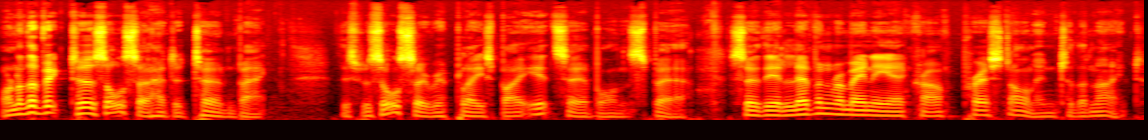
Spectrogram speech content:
One of the Victors also had to turn back. This was also replaced by its airborne spare, so the 11 remaining aircraft pressed on into the night.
